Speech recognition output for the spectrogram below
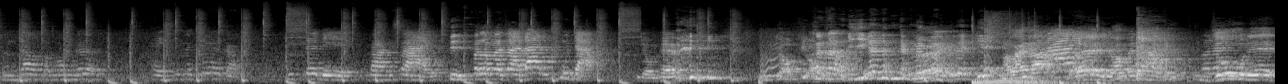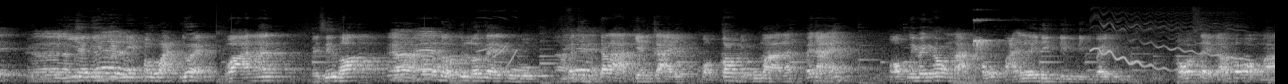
คุณเจ้าตกลงเด้อใครที่มาเจอกับพิสเตอร์เดย์บางทรายปรมาจารย์ด้านผู้ดาบยอมแพ้ไหมยอมยอมขนาดเยี่ยนั่นยังไม่ไหวเลยอะไรนะเฮ้ยยอมไม่ได้สู้ดิเยี่ยนี่เป็นมีประวัติด้วยวานนั้นไปซื้อเพาะก็โดดขึ้นรถไปกูไปถึงตลาดเกียงไก่บอกกล้องเดี๋ยวกูมานะไปไหนอ๋อคุยไปเข้าห้องน้ำเขาไปเลยดิ่งดิ่งดิ่งไปถึงเขาเสร็จแล้วเขาออกมา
